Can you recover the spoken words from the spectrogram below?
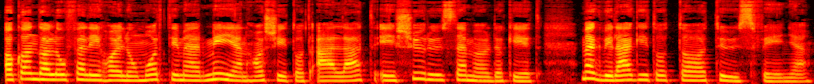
A kandalló felé hajló Mortimer mélyen hasított állát és sűrű szemöldökét megvilágította a tűzfénye.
